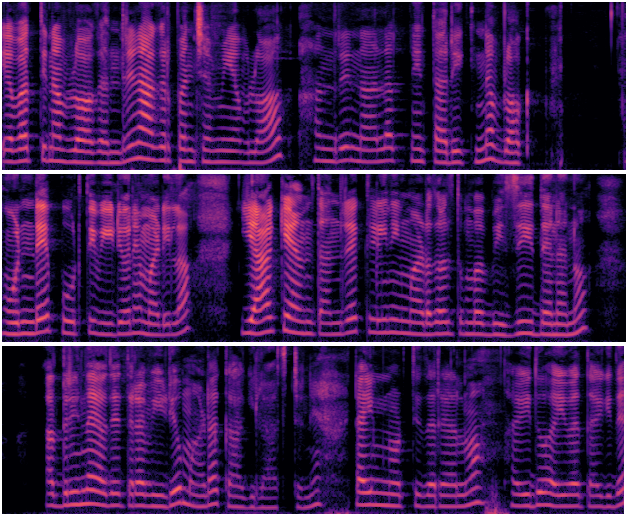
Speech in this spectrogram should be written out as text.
ಯಾವತ್ತಿನ ವ್ಲಾಗ್ ಅಂದರೆ ನಾಗರ ಪಂಚಮಿಯ ವ್ಲಾಗ್ ಅಂದರೆ ನಾಲ್ಕನೇ ತಾರೀಕಿನ ವ್ಲಾಗ್. ಒನ್ ಪೂರ್ತಿ ವೀಡಿಯೋನೇ ಮಾಡಿಲ್ಲ. ಯಾಕೆ ಅಂತಂದರೆ ಕ್ಲೀನಿಂಗ್ ಮಾಡೋದ್ರಲ್ಲಿ ತುಂಬ ಬ್ಯುಸಿ ಇದ್ದೆ ನಾನು. ಅದರಿಂದ ಯಾವುದೇ ಥರ ವೀಡಿಯೋ ಮಾಡೋಕ್ಕಾಗಿಲ್ಲ ಅಷ್ಟೇ ಟೈಮ್ ನೋಡ್ತಿದ್ದಾರೆ ಅಲ್ವಾ? ಐದು ಐವತ್ತಾಗಿದೆ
